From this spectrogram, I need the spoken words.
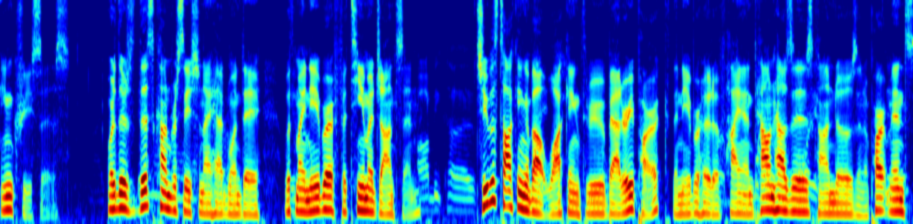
increases. Or there's this conversation I had one day with my neighbor Fatima Johnson. She was talking about walking through Battery Park, the neighborhood of high end townhouses, condos, and apartments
